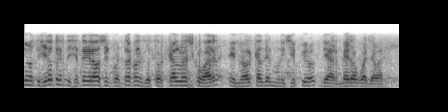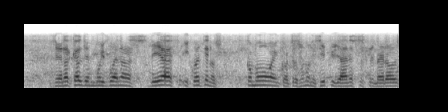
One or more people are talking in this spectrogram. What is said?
Su noticiero 37 grados se encuentra con el doctor Carlos Escobar, el nuevo alcalde del municipio de Armero, Guayabal. Señor alcalde, muy buenos días y cuéntenos cómo encontró su municipio ya en estos primeros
